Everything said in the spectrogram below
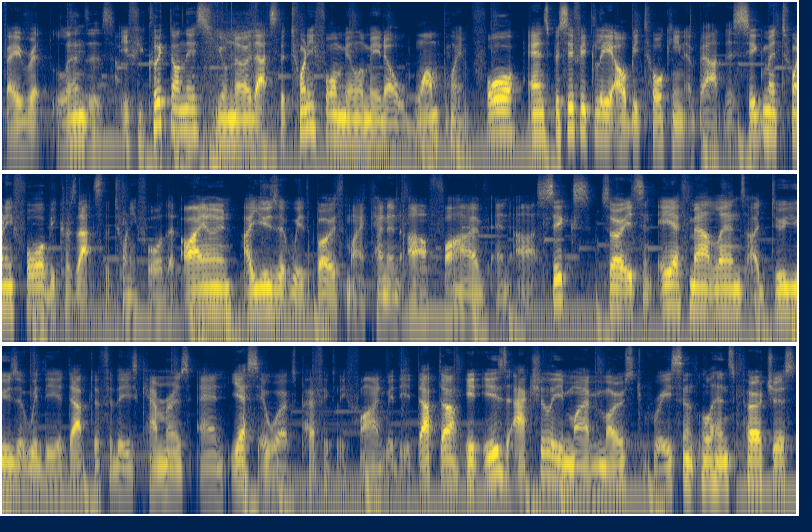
favorite lenses. If you clicked on this, you'll know that's the 24mm 1.4 and specifically I'll be talking about the Sigma 24 because that's the 24 that I own. I use it with both my Canon R5 and R6. So it's an EF mount lens. I do use it with the adapter for these cameras and yes, it works perfectly fine with the adapter. It is actually my most recent lens purchase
